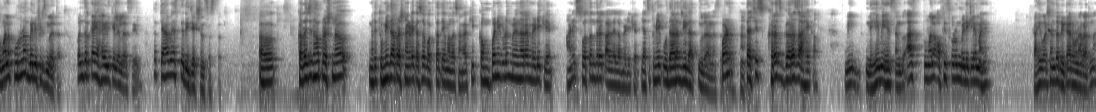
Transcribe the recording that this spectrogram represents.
तुम्हाला पूर्ण बेनिफिट्स मिळतात. पण जर काही हाईड केलेलं असेल तर त्यावेळेस ते रिजेक्शन्स असतात. कदाचित हा प्रश्न म्हणजे तुम्ही त्या प्रश्नाकडे कसं बघता ते मला सांगा की कंपनीकडून मिळणारा मेडिक्लेम आणि स्वतंत्र काढलेला मेडिक्लेम याचं तुम्ही एक उदाहरण दिलात. उदाहरणार्थ पण. त्याची खरंच गरज आहे का? मी नेहमी हेच सांगतो आज तुम्हाला ऑफिसकडून मेडिक्लेम आहे. काही वर्षांतर रिटायर होणार आहात ना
